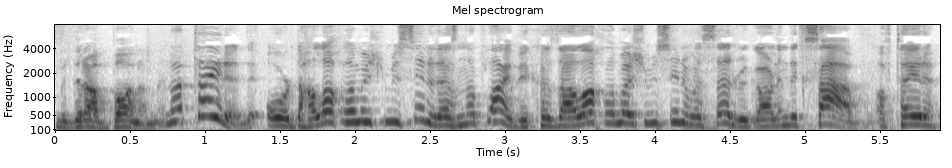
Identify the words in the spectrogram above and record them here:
with the Rabbanim, and not Torah, or the halacha of Mishmisina doesn't apply because the halacha of Mishmisina was said regarding the Ksav of Torah.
